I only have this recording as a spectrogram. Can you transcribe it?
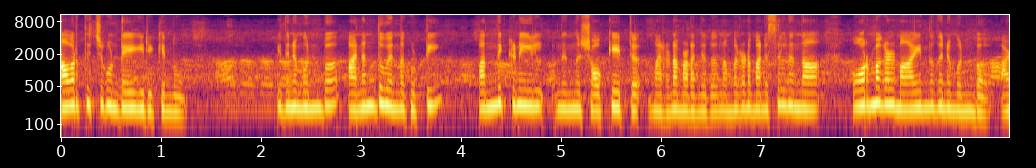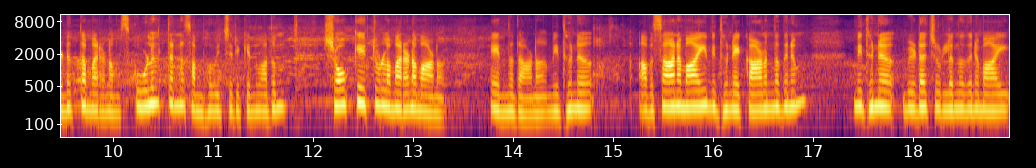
ആവർത്തിച്ചുകൊണ്ടേയിരിക്കുന്നു. ഇതിനു മുൻപ് അനന്തു എന്ന കുട്ടി പന്നിക്കിണിയിൽ നിന്ന് ഷോക്കേറ്റ് മരണമടഞ്ഞത്. നമ്മളുടെ മനസ്സിൽ നിന്ന് ഓർമ്മകൾ മായുന്നതിന് മുൻപ് അടുത്ത മരണം സ്കൂളിൽ തന്നെ സംഭവിച്ചിരിക്കുന്നു. അതും ഷോക്കേറ്റുള്ള മരണമാണ് എന്നതാണ്. മിഥുന് അവസാനമായി മിഥുനെ കാണുന്നതിനും മിഥുന് വിട ചൊല്ലുന്നതിനുമായി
